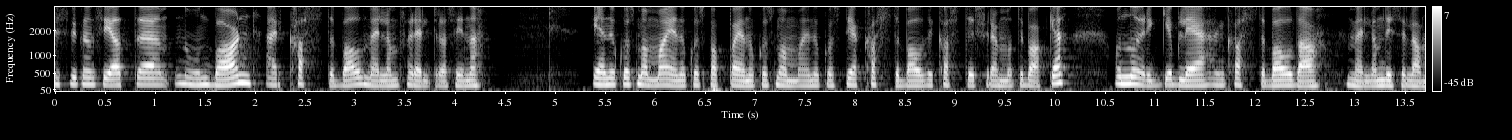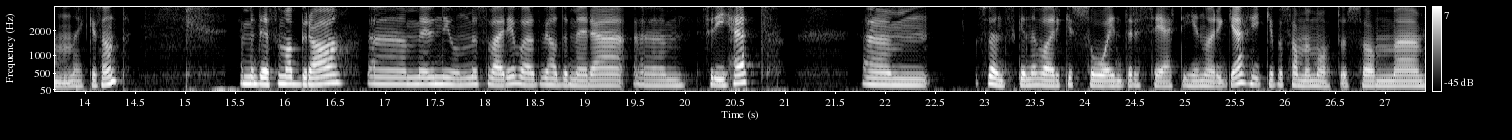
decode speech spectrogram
Hvis vi kan si at eh, noen barn er kasteball mellom foreldra sine. En uke hos mamma, en uke hos pappa, en uke hos mamma, en uke hos De er kasteball vi kaster frem og tilbake. Og Norge ble en kasteball da mellom disse landene, ikke sant? Men det som var bra eh, med unionen med Sverige, var at vi hadde mer eh, frihet. Um, svenskene var ikke så interessert i Norge, ikke på samme måte som uh,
